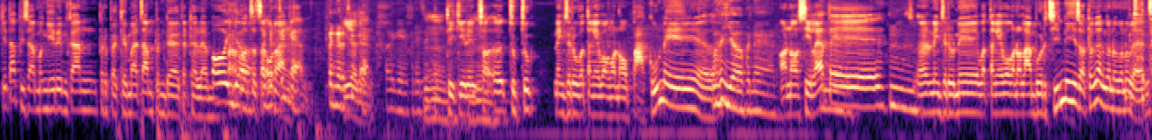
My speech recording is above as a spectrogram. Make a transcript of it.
kita bisa mengirimkan berbagai macam benda ke dalam Oh iya, perut bener seseorang juga. kan. Bener Iya juga. kan? Oke, bener juga. Dikirim so, eh, juk-juk neng jero wetenge wong ana pakune. gitu. Oh iya, bener. Ana silete. Eh, Ning jerone wetenge wong ana Lamborghini, sodo kan ngono-ngono kan.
